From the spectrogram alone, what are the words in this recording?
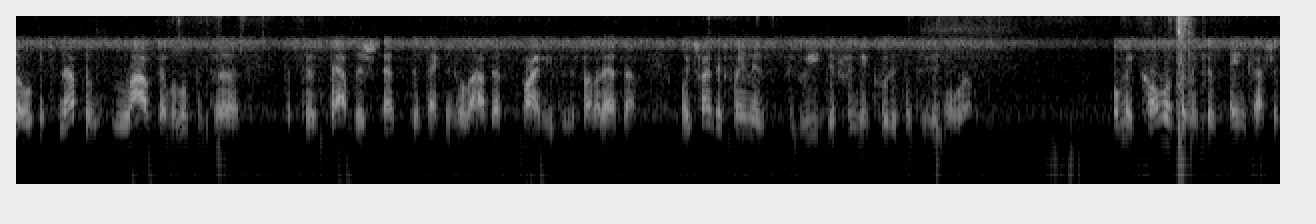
So it's not the love that we're looking to, to, to, establish, that's the technical love, that's fine, you can just love it that. What we're trying to explain is three different Nikudas in three different worlds. When we come up and it says, Ein Kasha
